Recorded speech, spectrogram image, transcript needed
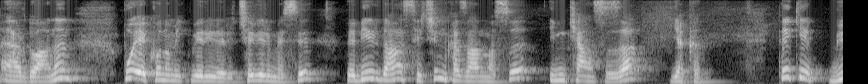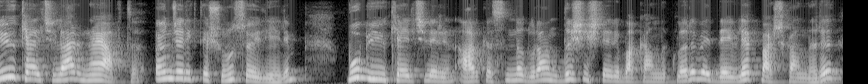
Erdoğan'ın bu ekonomik verileri çevirmesi ve bir daha seçim kazanması imkansıza yakın. Peki büyükelçiler ne yaptı? Öncelikle şunu söyleyelim. Bu büyükelçilerin arkasında duran Dışişleri Bakanlıkları ve devlet başkanları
